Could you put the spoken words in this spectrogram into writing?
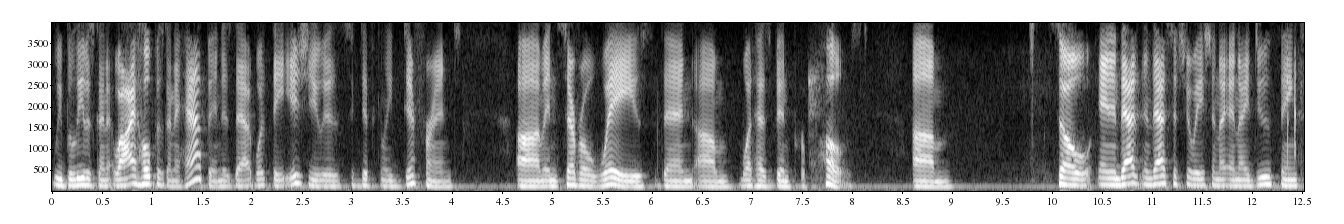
we believe is going to what I hope is going to happen is that what they issue is significantly different um, in several ways than um, what has been proposed. Um, so, and in that in that situation, and I do think,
